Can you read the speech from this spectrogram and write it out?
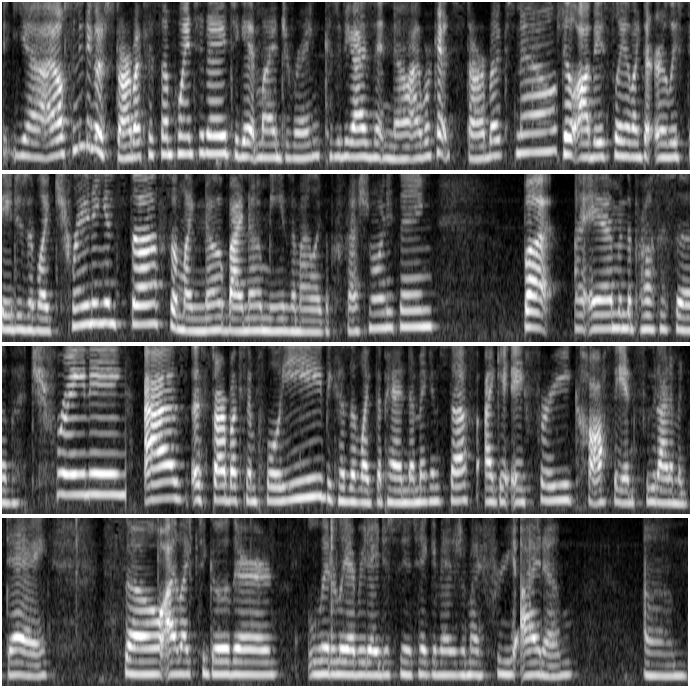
Yeah, I also need to go to Starbucks at some point today to get my drink. Because if you guys didn't know, I work at Starbucks now. Still obviously in like the early stages of like training and stuff. So I'm like, no, by no means am I like a professional or anything. But I am in the process of training as a Starbucks employee because of like the pandemic and stuff. I get a free coffee and food item a day. So I like to go there literally every day just to take advantage of my free item. Um,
